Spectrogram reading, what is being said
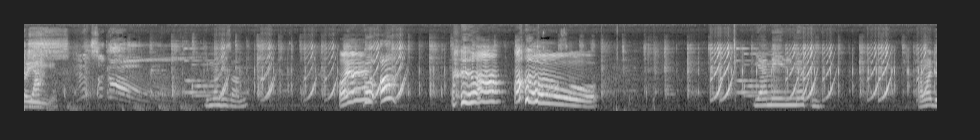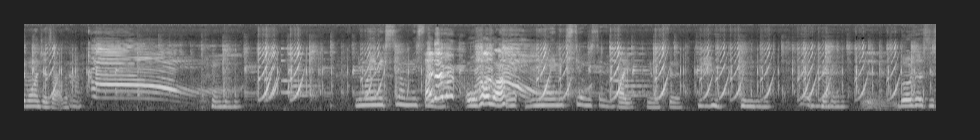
Oy. Ya. Limon cezalı. Ay ay Go ay. ah! Oh! Yemeğini yok mu? Ama limon cezalı. Limon yemek istiyor mu Hadi istemiyor mu? hadi. Oha lan. Limon yemek istiyor mu istemiyor mu? Hayır, yemek istemiyorum. Bu arada siz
